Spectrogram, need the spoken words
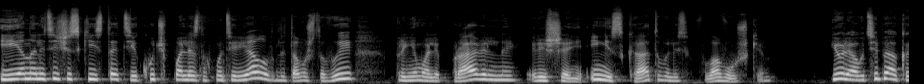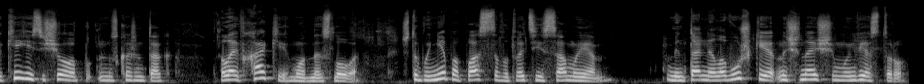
и аналитические статьи, кучу полезных материалов для того, чтобы вы принимали правильные решения и не скатывались в ловушки. Юля, а у тебя какие есть еще, ну, скажем так, лайфхаки, модное слово, чтобы не попасться вот в эти самые ментальные ловушки начинающему инвестору?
